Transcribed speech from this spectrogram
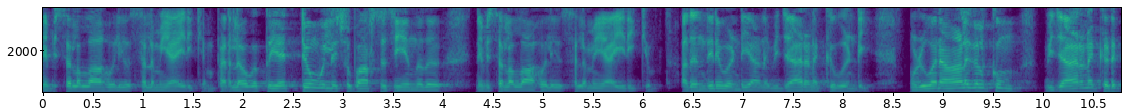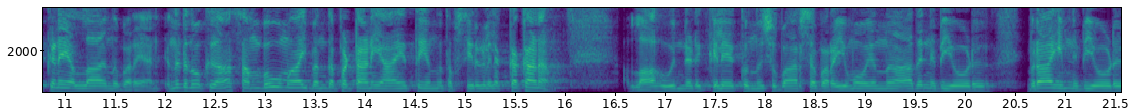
നബി സല്ലല്ലാഹു അലൈഹി വസ്ലമയായിരിക്കും പരലോകത്ത് ഏറ്റവും വലിയ ശുപാർശ ചെയ്യുന്നത് നബി സല്ലല്ലാഹു അലൈഹി വസ്ലമയായിരിക്കും അതെന്തിനു വേണ്ടിയാണ്? വിചാരണയ്ക്ക് വേണ്ടി. മുഴുവൻ ആളുകൾക്കും വിചാരണക്കെടുക്കണേ അല്ല എന്ന് പറയാൻ. എന്നിട്ട് നോക്ക് ആ സംഭവവുമായി ബന്ധപ്പെട്ടാണ് ഈ ആയത്ത് എന്ന് തഫ്സീറുകളിലൊക്കെ കാണാം. അള്ളാഹുവിന്റെ അടുക്കലേക്കൊന്ന് ശുപാർശ പറയുമോ എന്ന് ആദൻ നബിയോട് ഇബ്രാഹിം നബിയോട്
